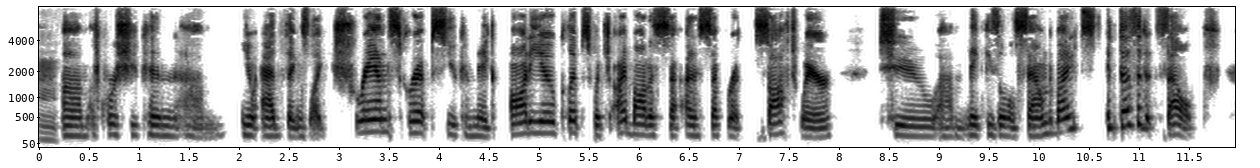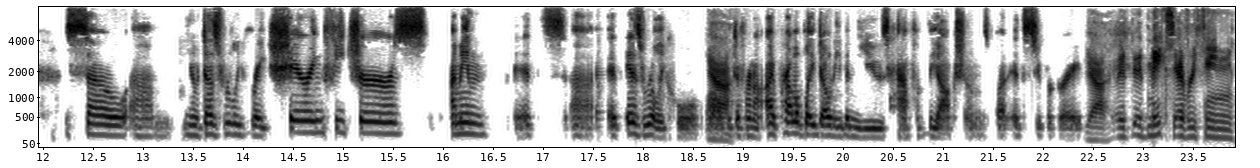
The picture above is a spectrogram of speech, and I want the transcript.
Mm. Um, of course, you can, um, you know, add things like transcripts. You can make audio clips, which I bought a, se- a separate software to um, make these little sound bites. It does it itself. So, um, you know, it does really great sharing features. I mean, it's uh, it is really cool. Yeah. All the different. I probably don't even use half of the options, but it's super great. Yeah, it, it makes everything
